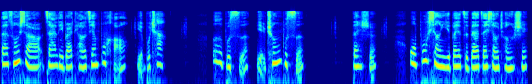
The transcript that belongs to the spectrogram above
打从小家里边条件不好也不差，饿不死也撑不死。但是，我不想一辈子待在小城市，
